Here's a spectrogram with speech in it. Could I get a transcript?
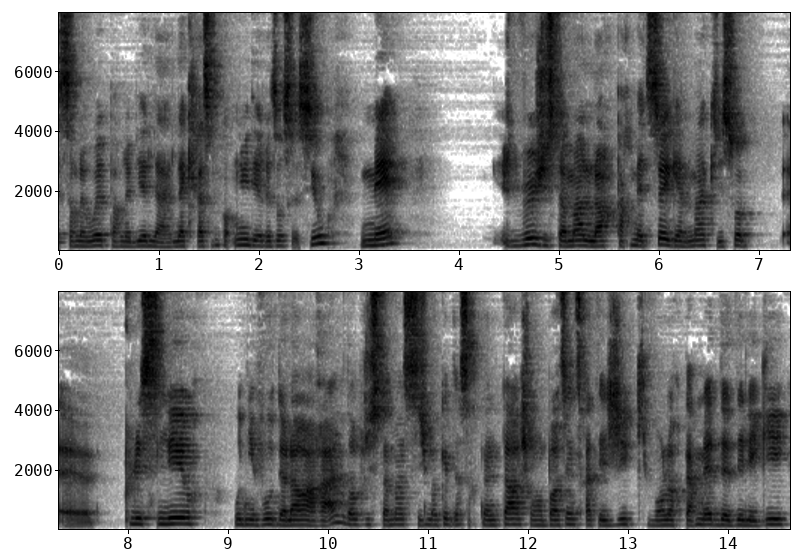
sur le web par le biais de la, création de contenu et des réseaux sociaux, mais je veux justement leur permettre ça également, qu'ils soient euh, plus libre au niveau de leur horaire. Donc, justement, si je m'occupe de certaines tâches, on va passer une stratégie qui vont leur permettre de déléguer,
